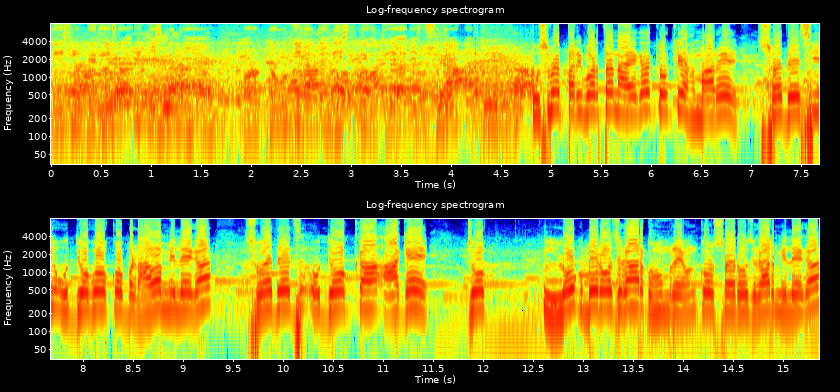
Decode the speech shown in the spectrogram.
देश में बेरोजगारी की स्थिति है और उद्योगों की जो स्थिति होती जा रही है उसमें परिवर्तन आएगा क्योंकि हमारे स्वदेशी उद्योगों को बढ़ावा मिलेगा। स्वदेश उद्योग का आगे जो लोग बेरोजगार घूम रहे हैं, उनको स्वरोजगार मिलेगा।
